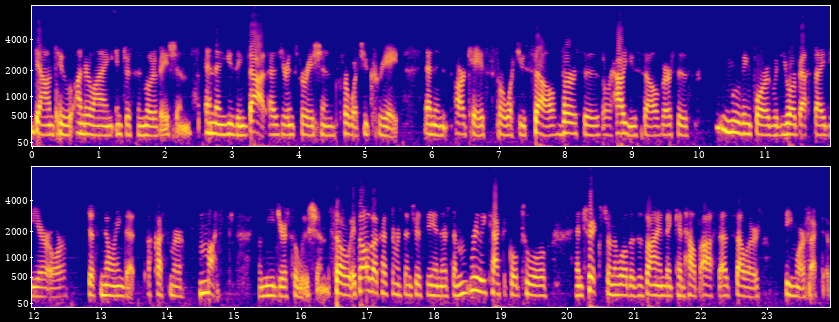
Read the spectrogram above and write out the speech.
down to underlying interests and motivations, and then using that as your inspiration for what you create. And in our case, for what you sell versus, or how you sell versus moving forward with your best idea or just knowing that a customer must need your solution. So it's all about customer centricity, and there's some really tactical tools and tricks from the world of design that can help us as sellers be more effective.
